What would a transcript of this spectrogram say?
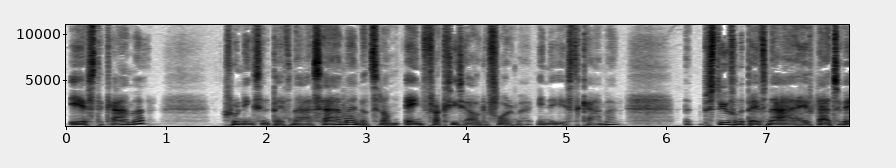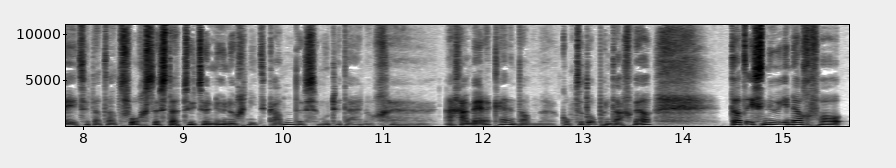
Eerste Kamer. GroenLinks en de PvdA samen. En dat ze dan één fractie zouden vormen in de Eerste Kamer. Het bestuur van de PvdA heeft laten weten dat dat volgens de statuten nu nog niet kan. Dus ze moeten daar nog uh, aan gaan werken en dan uh, komt het op een dag wel. Dat is nu in elk geval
